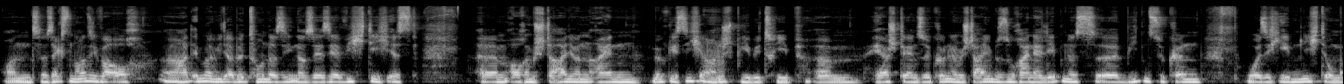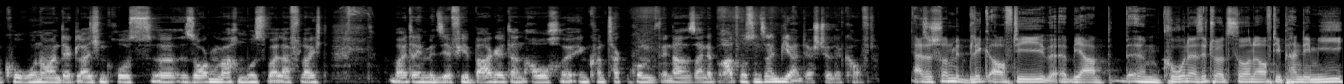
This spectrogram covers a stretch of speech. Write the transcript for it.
Und 96 war auch, äh, hat immer wieder betont, dass es ihnen sehr, sehr wichtig ist, ähm, auch im Stadion einen möglichst sicheren mhm. Spielbetrieb ähm, herstellen zu können, im Stadionbesucher ein Erlebnis äh, bieten zu können, wo er sich eben nicht um Corona und dergleichen groß äh, Sorgen machen muss, weil er vielleicht weiterhin mit sehr viel Bargeld dann auch äh, in Kontakt kommt, wenn er seine Bratwurst und sein Bier an der Stelle kauft. Also schon mit Blick auf die äh, ja, ähm, Corona-Situation, auf die Pandemie,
